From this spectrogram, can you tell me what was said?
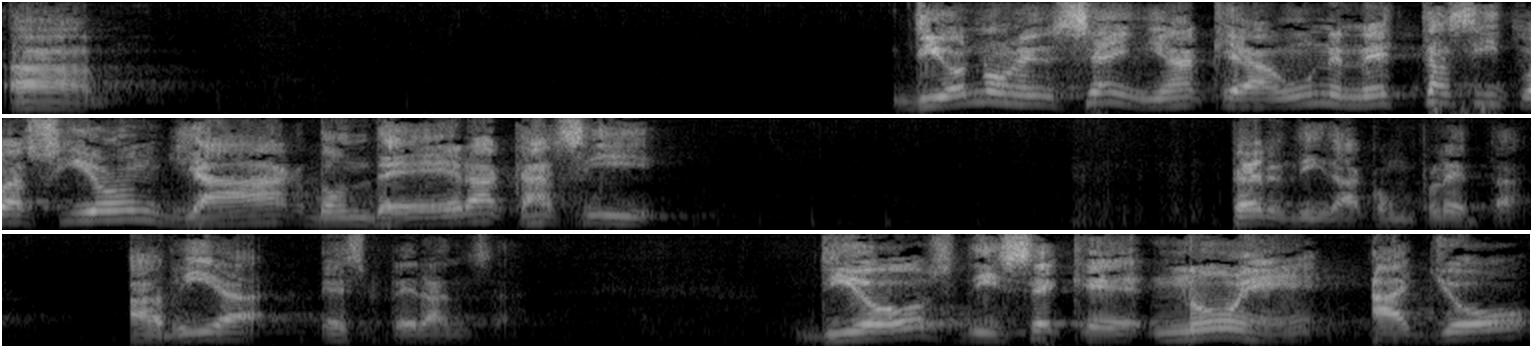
Ah, Dios nos enseña que aún en esta situación ya donde era casi pérdida completa, había esperanza. Dios dice que Noé halló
